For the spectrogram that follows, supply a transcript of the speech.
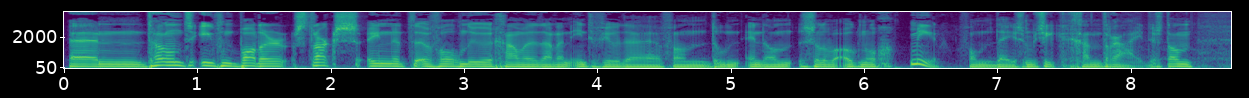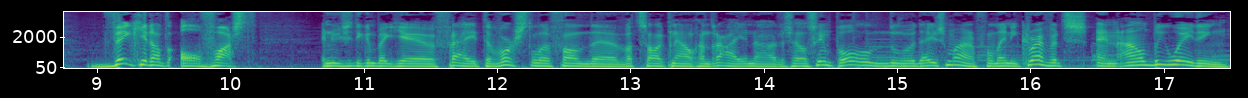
En don't even bother. Straks in het volgende uur gaan we daar een interview van doen. En dan zullen we ook nog meer van deze muziek gaan draaien. Dus dan weet je dat alvast. En nu zit ik een beetje vrij te worstelen van eh, wat zal ik nou gaan draaien. Nou, dat is heel simpel. Dan doen we deze maar van Lenny Kravitz en I'll Be Waiting.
